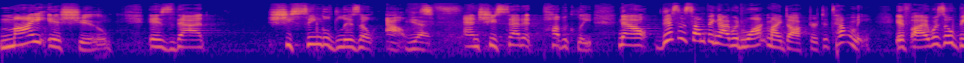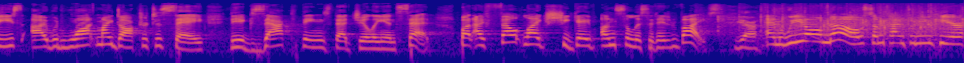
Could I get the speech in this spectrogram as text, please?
My issue is that she singled Lizzo out. Yes. And she said it publicly. Now, this is something I would want my doctor to tell me. If I was obese, I would want my doctor to say the exact things that Jillian said. But I felt like she gave unsolicited advice. Yeah. And we all know sometimes when you hear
